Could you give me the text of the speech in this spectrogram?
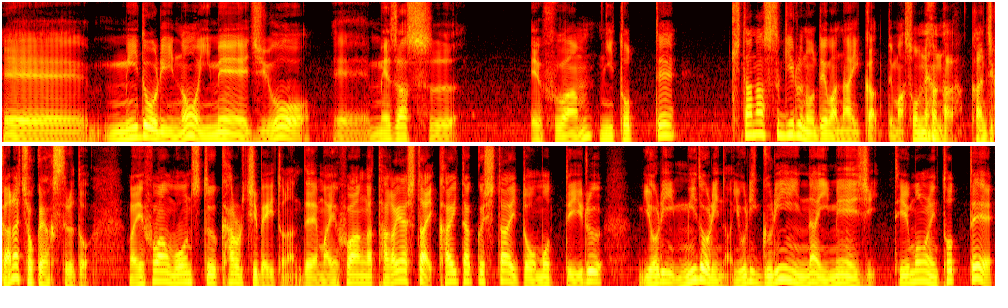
えー、緑のイメージを、えー、目指す F1 にとって汚すぎるのではないかって、まあそんなような感じかな、直訳すると。まあ、F1 wants to cultivate なんで、まあ、F1 が耕したい、開拓したいと思っている、より緑な、よりグリーンなイメージっていうものにとって、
